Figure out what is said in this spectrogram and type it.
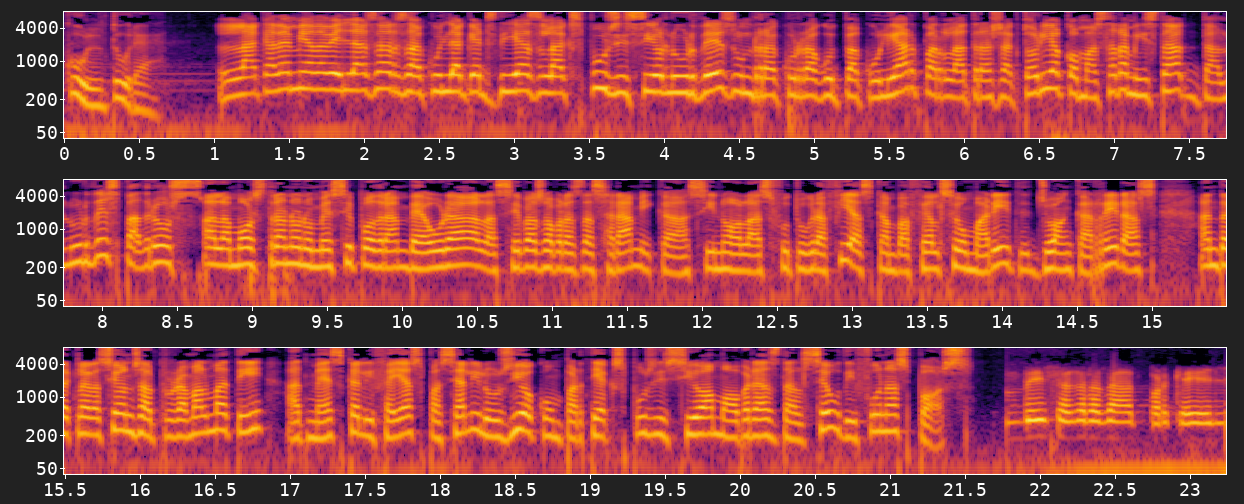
Cultura. L'Acadèmia de Belles Arts acull aquests dies l'exposició Lourdes, un recorregut peculiar per la trajectòria com a ceramista de Lourdes Pedrós. A la mostra no només s'hi podran veure les seves obres de ceràmica, sinó les fotografies que en va fer el seu marit, Joan Carreras. En declaracions al programa al matí, admès que li feia especial il·lusió compartir exposició amb obres del seu difunt espòs. M'hés agradat perquè ell,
